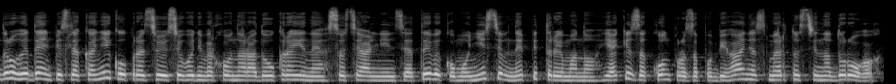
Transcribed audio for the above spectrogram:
Другий день після канікул працює сьогодні Верховна Рада України. Соціальні ініціативи комуністів не підтримано, як і закон про запобігання смертності на дорогах.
